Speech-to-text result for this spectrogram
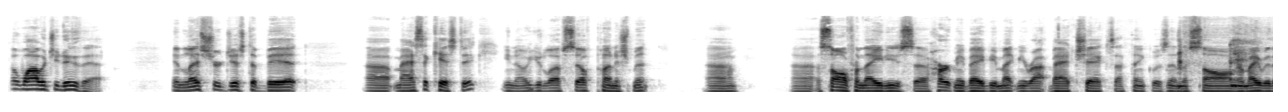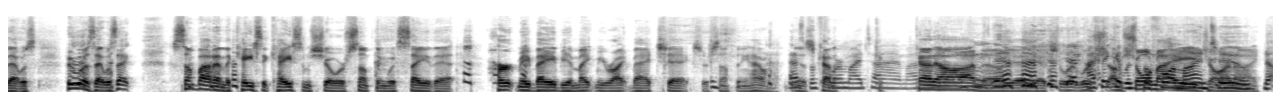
But why would you do that? Unless you're just a bit uh, masochistic, you know, you love self punishment. Uh, uh, a song from the 80s, uh, Hurt Me Baby, Make Me Write Bad Checks, I think was in the song. Or maybe that was, who was that? Was that somebody on the Casey Kasem show or something would say that? Hurt me, baby, and make me write bad checks or something. How That's you know, before kinda- my time. Kind of, know. I know, yeah, yeah. So we're, we're, I think I'm it was showing before my age, too. aren't I? No.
